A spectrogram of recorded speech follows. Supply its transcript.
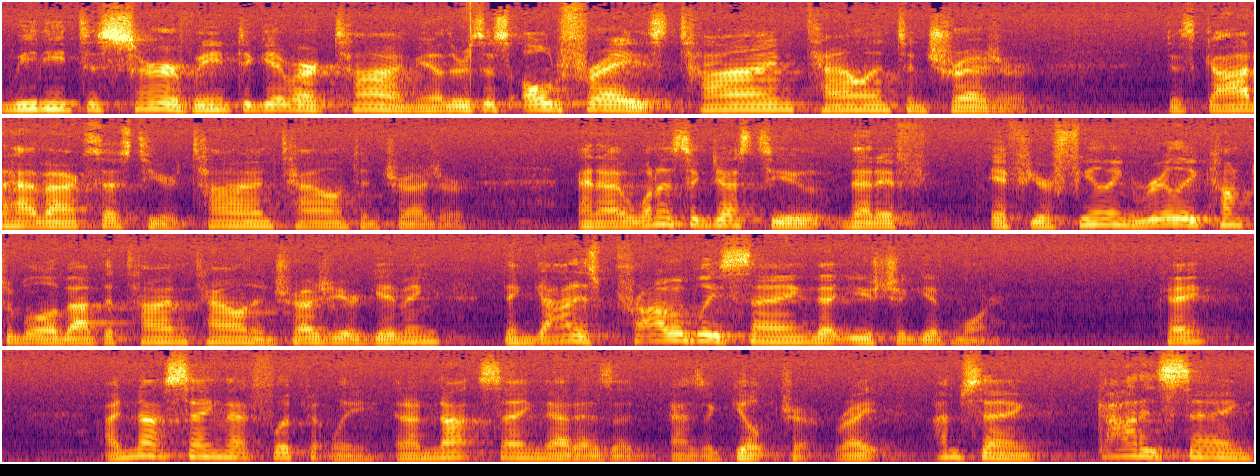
we need to serve. We need to give our time. You know, there's this old phrase time, talent, and treasure. Does God have access to your time, talent, and treasure? And I want to suggest to you that if, if you're feeling really comfortable about the time, talent, and treasure you're giving, then God is probably saying that you should give more. Okay? I'm not saying that flippantly, and I'm not saying that as a, as a guilt trip, right? I'm saying, God is saying,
